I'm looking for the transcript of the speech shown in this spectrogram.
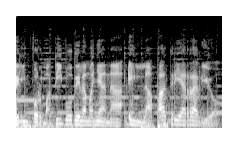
del informativo de la mañana en La Patria Radio.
